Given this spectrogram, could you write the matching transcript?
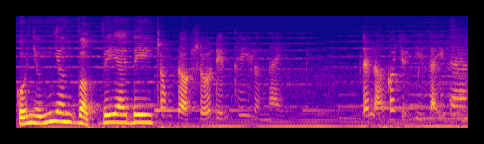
Của những nhân vật VIP Trong đợt sửa điểm thi lần này Để lỡ có chuyện gì xảy ra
